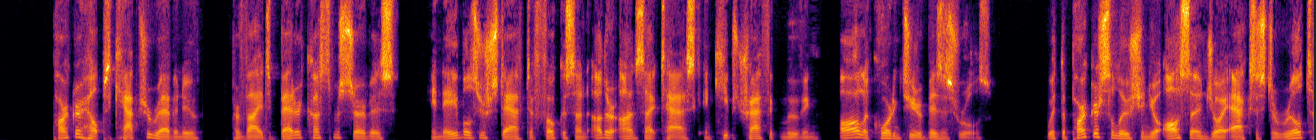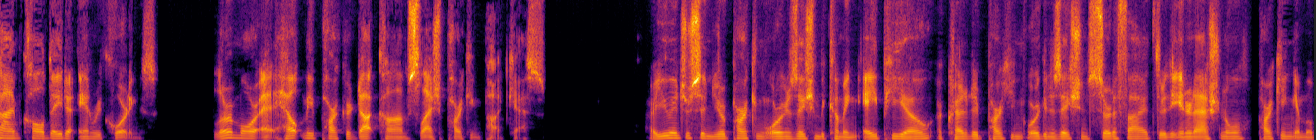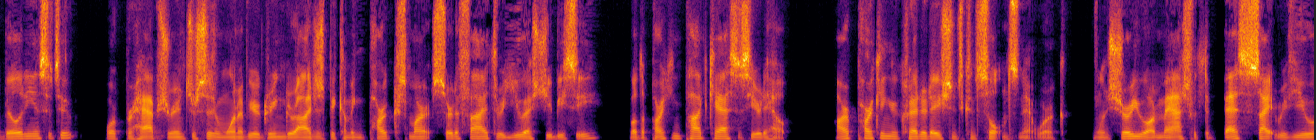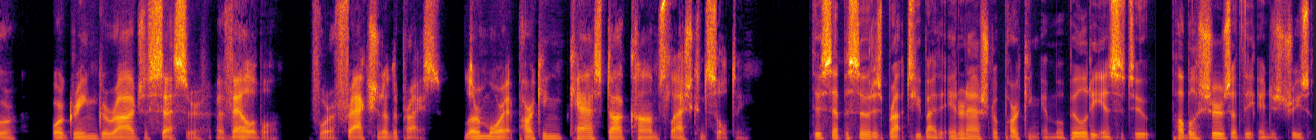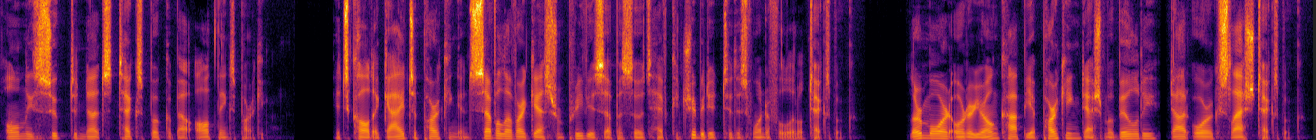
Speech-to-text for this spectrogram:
Parker helps capture revenue, provides better customer service, enables your staff to focus on other on site tasks, and keeps traffic moving, all according to your business rules. With the Parker solution, you'll also enjoy access to real time call data and recordings. Learn more at helpmeparker.com slash parking podcasts. Are you interested in your parking organization becoming APO, Accredited Parking Organization certified through the International Parking and Mobility Institute? Or perhaps you're interested in one of your green garages becoming Parksmart certified through USGBC? Well, the Parking Podcast is here to help. Our Parking Accreditations Consultants Network will ensure you are matched with the best site reviewer or green garage assessor available for a fraction of the price. Learn more at parkingcast.com slash consulting. This episode is brought to you by the International Parking and Mobility Institute, publishers of the industry's only soup to nuts textbook about all things parking. It's called A Guide to Parking, and several of our guests from previous episodes have contributed to this wonderful little textbook. Learn more and order your own copy at parking-mobility.org slash textbook.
